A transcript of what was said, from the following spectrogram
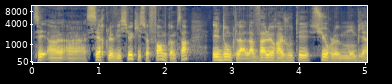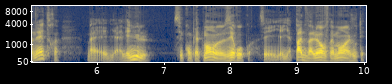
c'est un, cercle vicieux qui se forme comme ça, et donc la, valeur ajoutée sur mon bien-être, bah, elle, est nulle. C'est complètement euh, zéro, quoi. Il n'y a, pas de valeur vraiment ajoutée.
